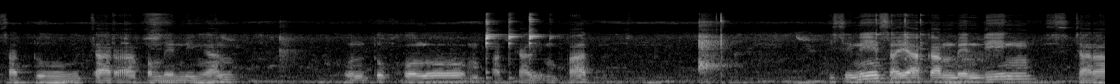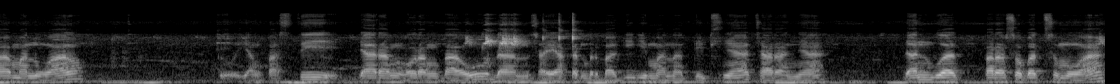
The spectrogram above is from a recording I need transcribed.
satu cara pembendingan Untuk holo 4x4 Di sini saya akan bending secara manual Tuh, yang pasti jarang orang tahu dan saya akan berbagi gimana tipsnya, caranya. Dan buat para sobat semua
